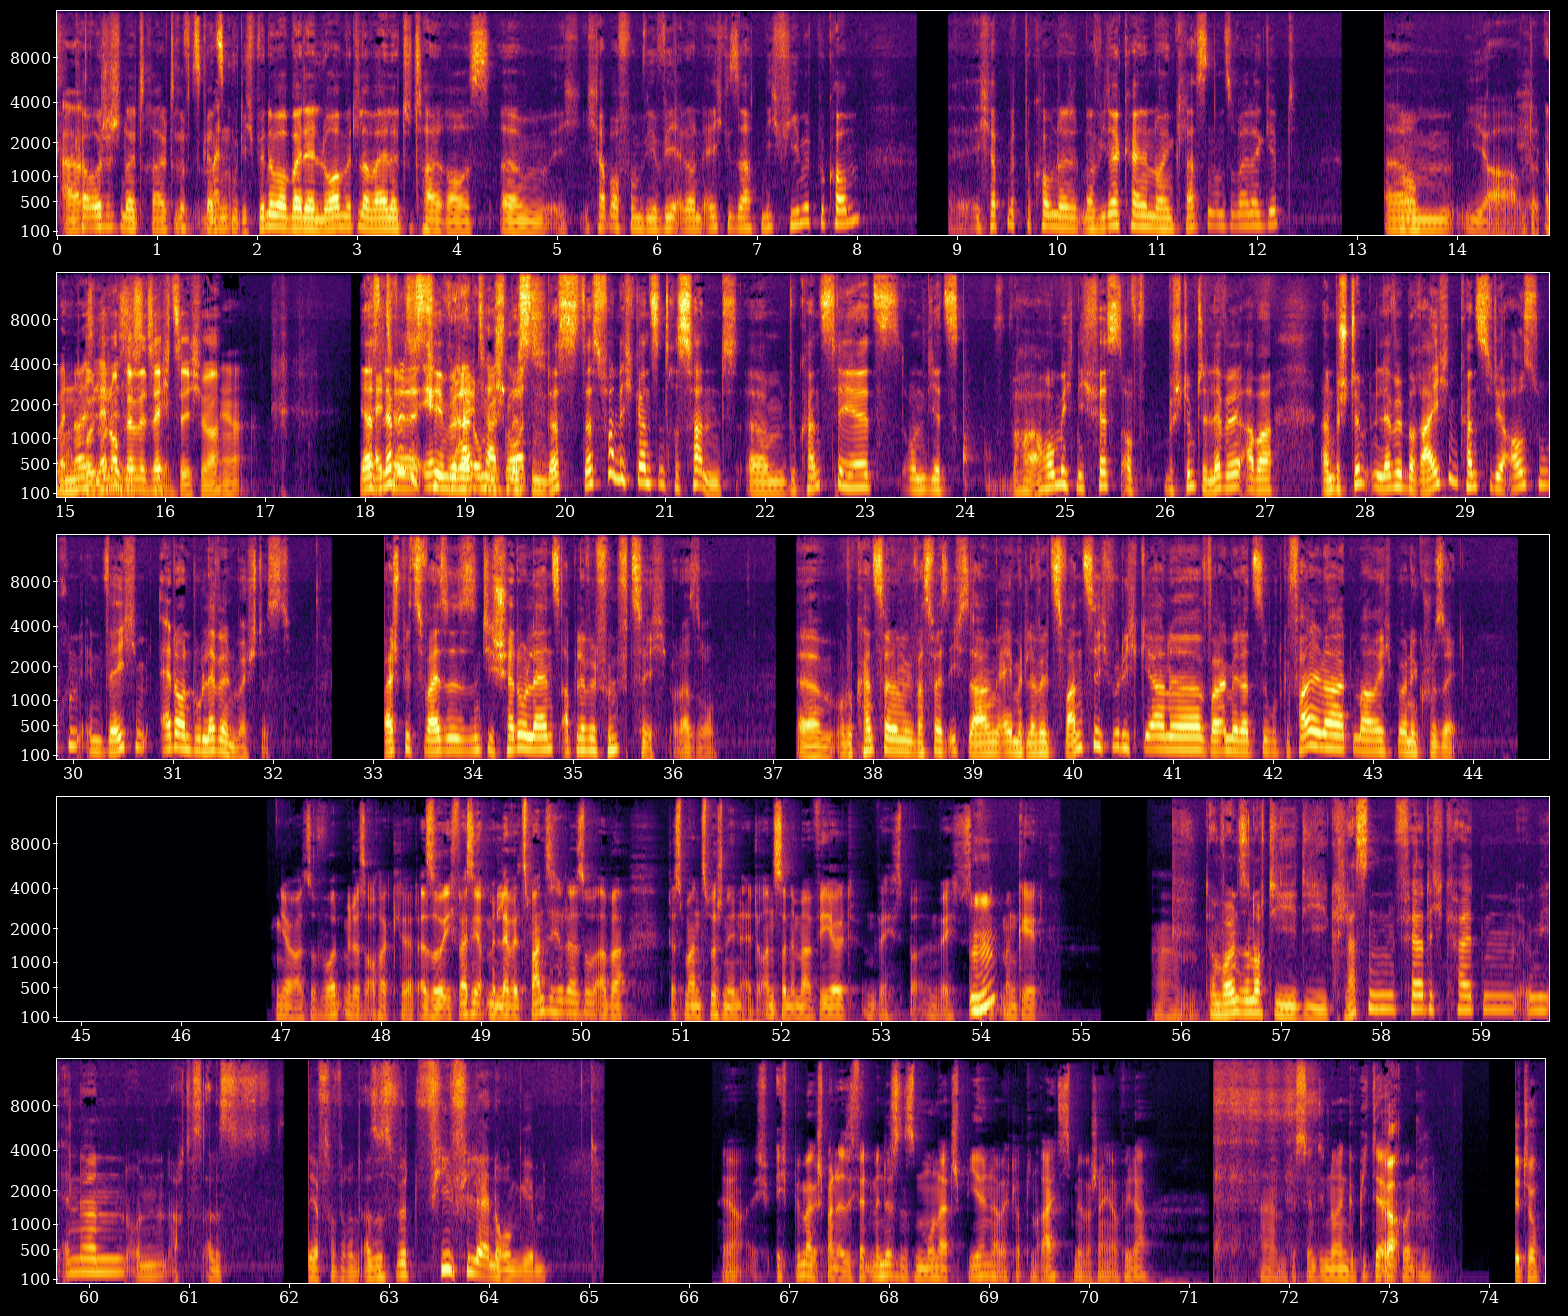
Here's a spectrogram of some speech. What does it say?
Aber Chaotisch neutral trifft es ganz gut. Ich bin aber bei der Lore mittlerweile total raus. Ähm, ich ich habe auch vom WoW Addon ehrlich gesagt nicht viel mitbekommen. Äh, Ich habe mitbekommen, dass es mal wieder keine neuen Klassen und so weiter gibt. Ähm, ja, und das Aber neues Und nur noch Level Level-System. 60, wa? ja. Ja, das Level-System wird halt alter umgeschmissen. Gott. Das, das fand ich ganz interessant. Ähm, du kannst ja jetzt, und jetzt ha- hau mich nicht fest auf bestimmte Level, aber an bestimmten Levelbereichen kannst du dir aussuchen, in welchem Add-on du leveln möchtest. Beispielsweise sind die Shadowlands ab Level 50 oder so. Ähm, und du kannst dann irgendwie, was weiß ich, sagen, ey, mit Level 20 würde ich gerne, weil mir das so gut gefallen hat, mache ich Burning Crusade. Ja, so wurde mir das auch erklärt. Also ich weiß nicht, ob mit Level 20 oder so, aber dass man zwischen den Add-ons dann immer wählt, in welches, in welches Mhm. Gebiet man geht. Ähm, Dann wollen sie noch die, die Klassenfertigkeiten irgendwie ändern und ach, das ist alles sehr verwirrend. Also es wird viel, viele Änderungen geben. ja, ich, ich bin mal gespannt. Also ich werde mindestens einen Monat spielen, aber ich glaube, dann reicht es mir wahrscheinlich auch wieder. Ähm, ein bisschen die neuen Gebiete Ja. erkunden. Ditto.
